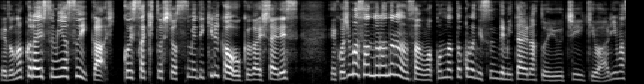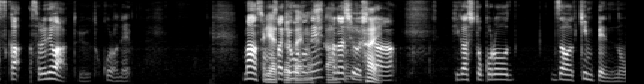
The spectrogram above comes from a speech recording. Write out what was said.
えーどのくらい住みやすいか引っ越し先としてお勧めできるかをお伺いしたいですえー小島さんのランドランさんはこんなところに住んでみたいなという地域はありますか？それではというところで。まあその先ほどね話をした東所沢近辺の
